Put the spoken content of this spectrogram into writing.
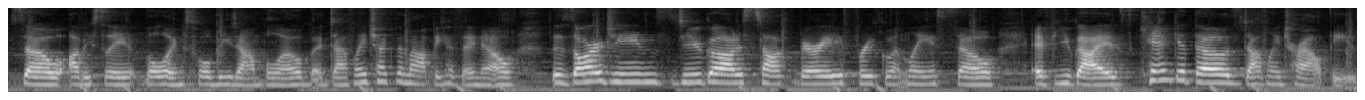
So obviously the links will be down below, but definitely check them out because I know the Zara jeans do go out of stock very frequently. So if you guys can't get those, definitely try out these.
